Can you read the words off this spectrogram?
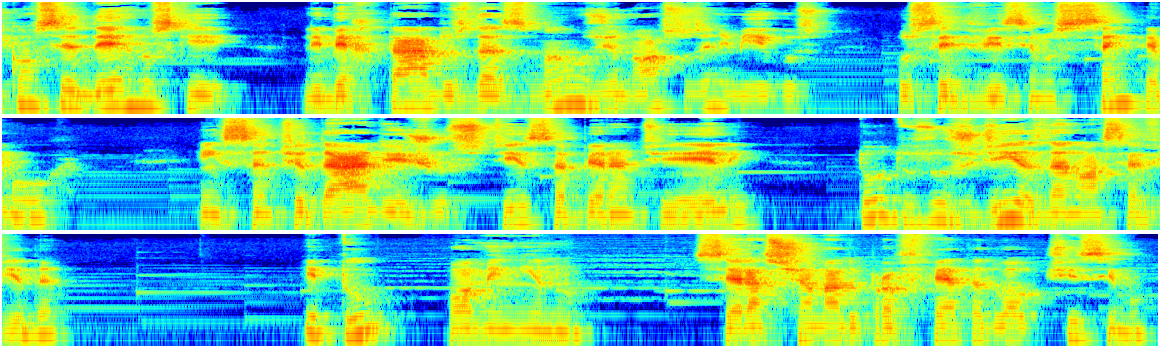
conceder-nos que, libertados das mãos de nossos inimigos, os servíssemos sem temor, em santidade e justiça perante Ele todos os dias da nossa vida. E tu, ó menino, serás chamado profeta do Altíssimo,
